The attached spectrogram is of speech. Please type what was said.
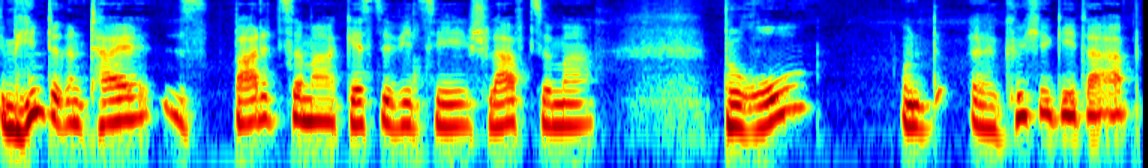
im hinteren Teil ist Badezimmer, Gäste-WC, Schlafzimmer, Büro und äh, Küche geht da ab.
